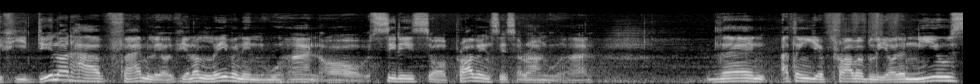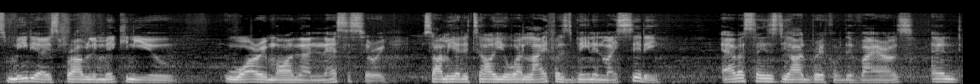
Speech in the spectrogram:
if you do not have family or if you're not living in Wuhan or cities or provinces around Wuhan, then I think you're probably, or the news media is probably making you worry more than necessary. So I'm here to tell you what life has been in my city ever since the outbreak of the virus. And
